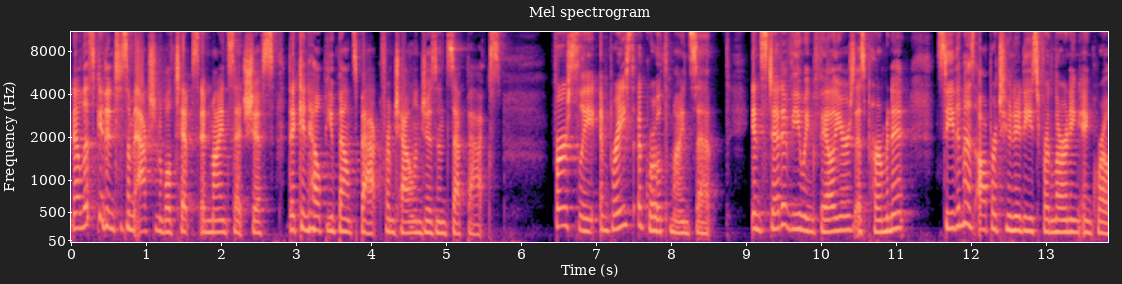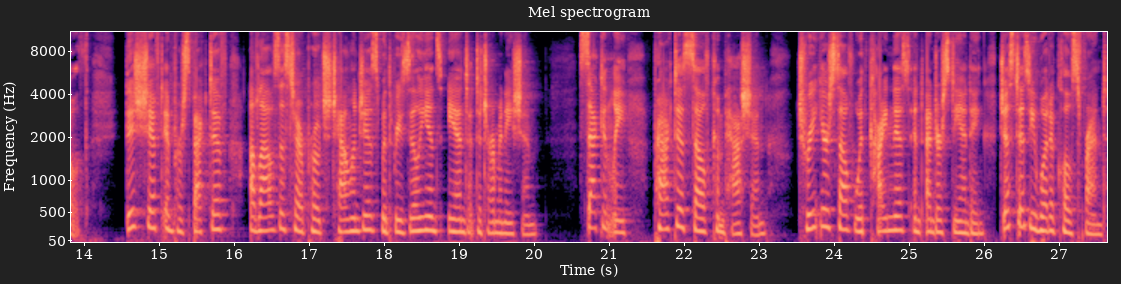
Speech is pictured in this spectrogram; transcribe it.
Now, let's get into some actionable tips and mindset shifts that can help you bounce back from challenges and setbacks. Firstly, embrace a growth mindset. Instead of viewing failures as permanent, See them as opportunities for learning and growth. This shift in perspective allows us to approach challenges with resilience and determination. Secondly, practice self compassion. Treat yourself with kindness and understanding, just as you would a close friend.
